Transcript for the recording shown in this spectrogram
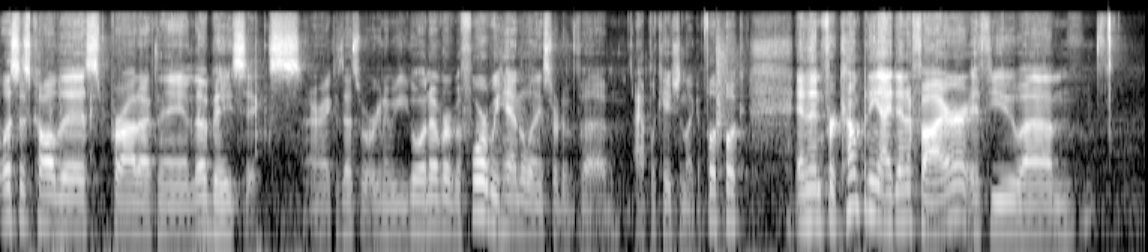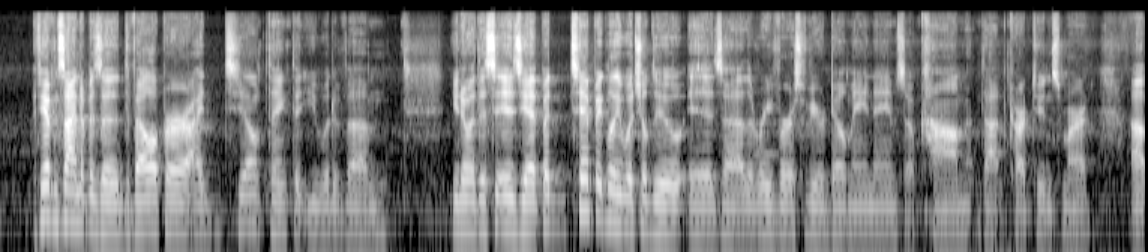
let's just call this product name The Basics, all right, because that's what we're going to be going over before we handle any sort of uh, application like a flipbook. And then for company identifier, if you um, if you haven't signed up as a developer, I don't think that you would have, um, you know what this is yet, but typically what you'll do is uh, the reverse of your domain name, so com.cartoonsmart. Uh,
